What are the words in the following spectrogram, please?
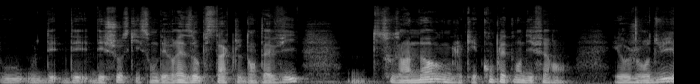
ou, des, choses qui sont des vrais obstacles dans ta vie sous un angle qui est complètement différent. Et aujourd'hui,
